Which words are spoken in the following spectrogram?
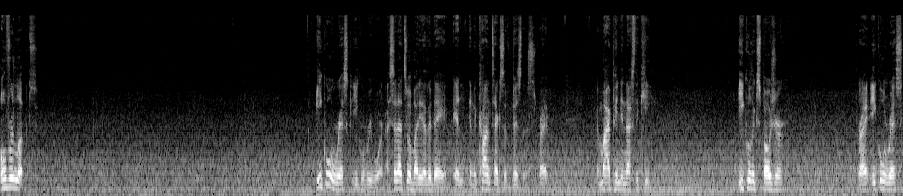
overlooked equal risk, equal reward. I said that to a buddy the other day in, in the context of business, right? In my opinion, that's the key. Equal exposure, right? Equal risk.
